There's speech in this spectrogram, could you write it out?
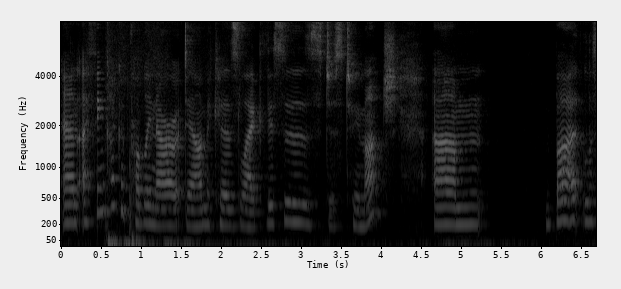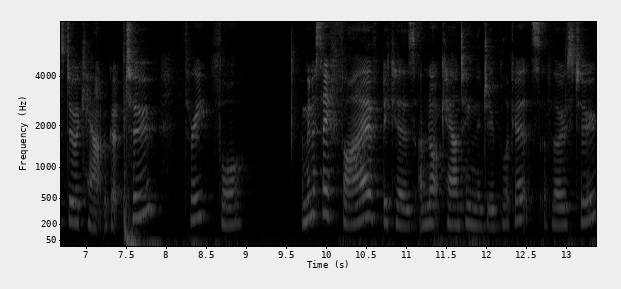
And I think I could probably narrow it down because like this is just too much. Um, but let's do a count. We've got two, three, four. I'm going to say five because I'm not counting the duplicates of those two.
